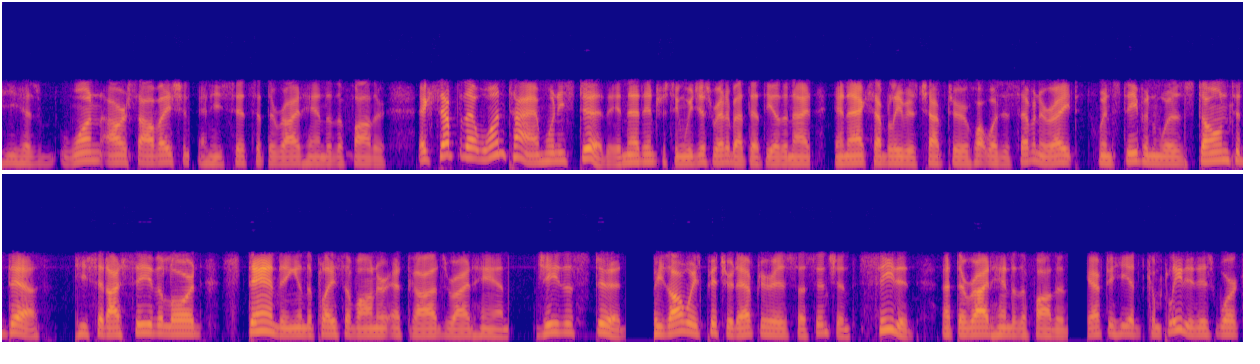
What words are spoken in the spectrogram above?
He has won our salvation, and he sits at the right hand of the Father. Except for that one time when he stood. Isn't that interesting? We just read about that the other night in Acts, I believe it's chapter, what was it, 7 or 8, when Stephen was stoned to death. He said, I see the Lord standing in the place of honor at God's right hand. Jesus stood. He's always pictured after his ascension, seated at the right hand of the Father, after he had completed his work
